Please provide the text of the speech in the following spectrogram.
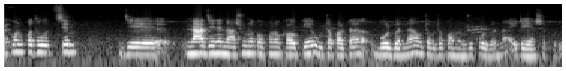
এখন কথা হচ্ছে যে না জেনে না শুনে কখনো কাউকে উল্টাপাল্টা বলবেন না, উল্টাপাল্টা কমেন্টও করবেন না, এটাই আশা করি।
